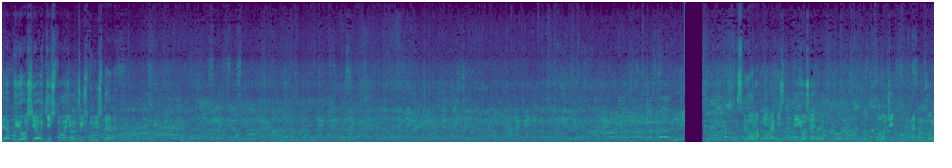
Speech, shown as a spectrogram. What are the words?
я бу ёш я кишту ҷо чушту бишта. Tuvoji, uchinchi tug'ishda. Bismillahirrahmanirrahim. E yoshaydi. Monoji zoy.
